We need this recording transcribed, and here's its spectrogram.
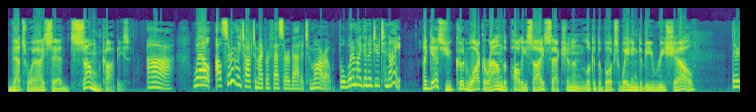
That's why I said some copies. Ah, well, I'll certainly talk to my professor about it tomorrow, but what am I going to do tonight? I guess you could walk around the poli-sci section and look at the books waiting to be reshelved. There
